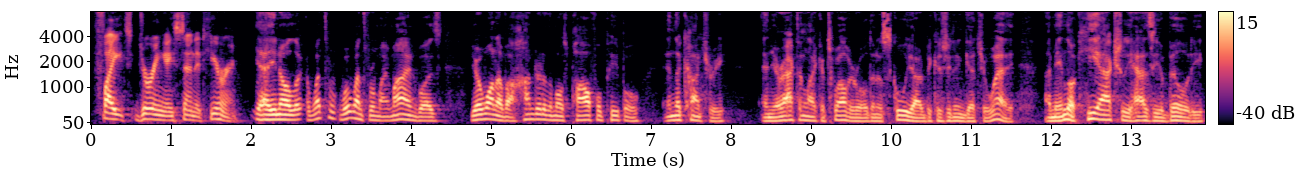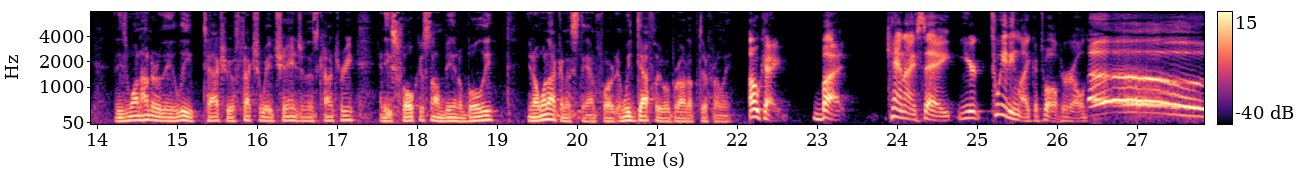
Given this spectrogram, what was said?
fight during a Senate hearing? Yeah, you know, what, what went through my mind was you're one of a hundred of the most powerful people in the country, and you're acting like a 12 year old in a schoolyard because you didn't get your way. I mean, look, he actually has the ability, and he's 100 of the elite, to actually effectuate change in this country, and he's focused on being a bully. You know, we're not going to stand for it, and we definitely were brought up differently. Okay, but can I say you're tweeting like a 12 year old? Oh,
